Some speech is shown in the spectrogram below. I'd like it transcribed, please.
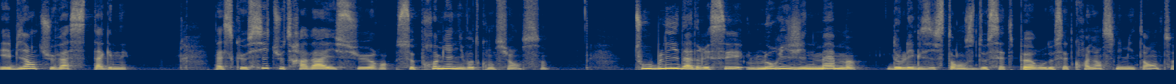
eh bien tu vas stagner. Parce que si tu travailles sur ce premier niveau de conscience, t'oublies d'adresser l'origine même de l'existence de cette peur ou de cette croyance limitante,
